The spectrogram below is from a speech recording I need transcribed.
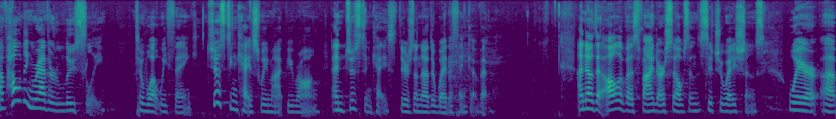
of holding rather loosely to what we think, just in case we might be wrong, and just in case there's another way to think of it. I know that all of us find ourselves in situations where uh,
